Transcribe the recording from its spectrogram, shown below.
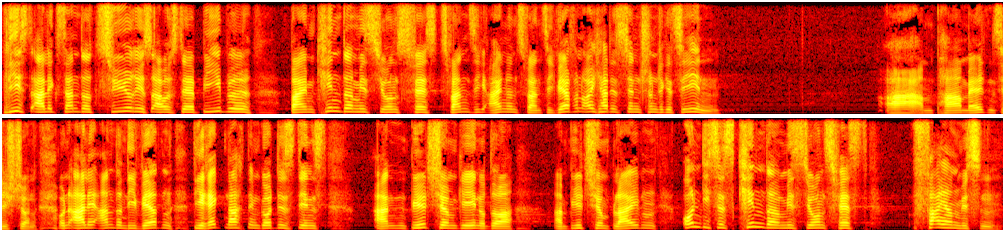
liest Alexander Zyris aus der Bibel beim Kindermissionsfest 2021. Wer von euch hat es denn schon gesehen? Ah, ein paar melden sich schon. Und alle anderen, die werden direkt nach dem Gottesdienst an den Bildschirm gehen oder am Bildschirm bleiben und dieses Kindermissionsfest feiern müssen.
